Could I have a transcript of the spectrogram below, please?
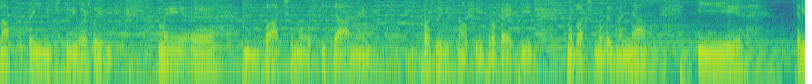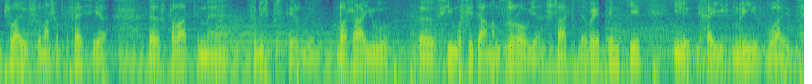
нас в Україні вчителі важливі. Ми е, бачимо освітяни важливість нашої професії. Ми бачимо визнання, і я відчуваю, що наша професія е, ставатиме все більш престижною. Бажаю е, всім освітянам здоров'я, щастя, витримки, і нехай їхні мрії збуваються.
